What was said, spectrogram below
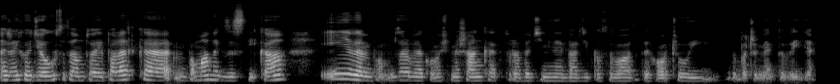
Jeżeli chodzi o usta, to mam tutaj paletkę pomadek ze Stika i nie wiem, zrobię jakąś mieszankę, która będzie mi najbardziej pasowała do tych oczu i zobaczymy jak to wyjdzie.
